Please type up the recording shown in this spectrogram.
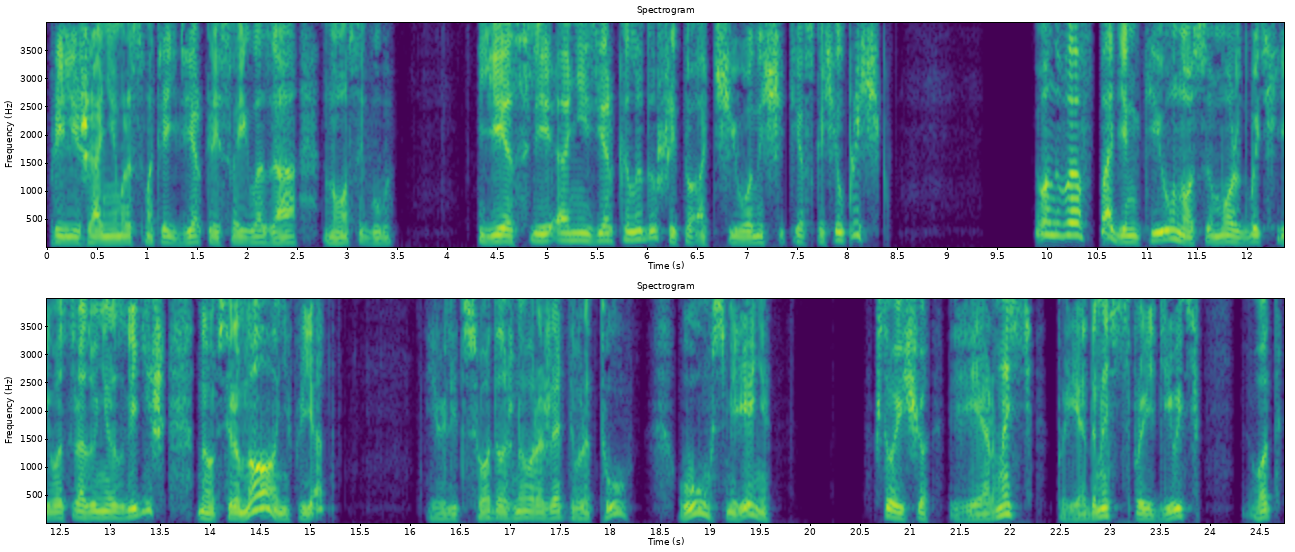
прилежанием рассмотреть в зеркале свои глаза, нос и губы. Если они зеркало души, то отчего на щеке вскочил прыщик? Он во впадинке у носа, может быть, его сразу не разглядишь, но все равно неприятно. Ее лицо должно выражать доброту, ум, смирение. Что еще? Верность, преданность, справедливость. Вот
